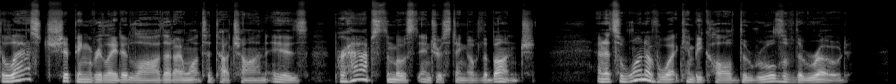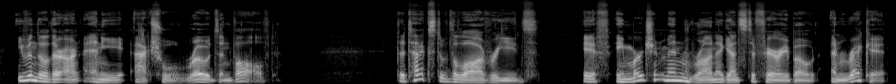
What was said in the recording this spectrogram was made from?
The last shipping related law that I want to touch on is perhaps the most interesting of the bunch and it's one of what can be called the rules of the road, even though there aren't any actual roads involved. The text of the law reads If a merchantman run against a ferryboat and wreck it,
